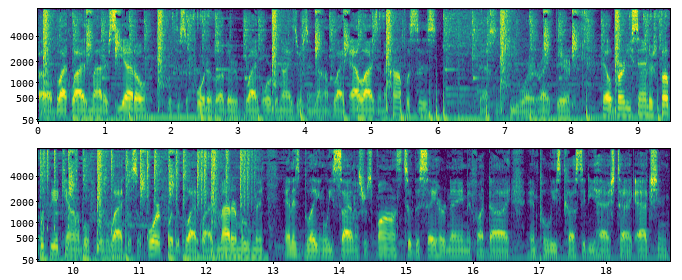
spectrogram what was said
uh, Black Lives Matter Seattle, with the support of other black organizers and non-black allies and accomplices, that's the key word right there. Held Bernie Sanders publicly accountable for his lack of support for the Black Lives Matter movement and his blatantly silenced response to the Say Her Name If I Die in Police Custody hashtag action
